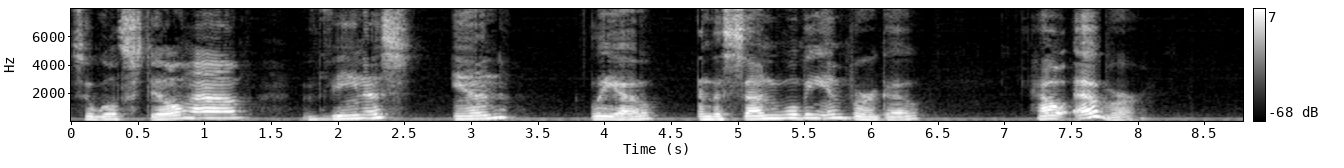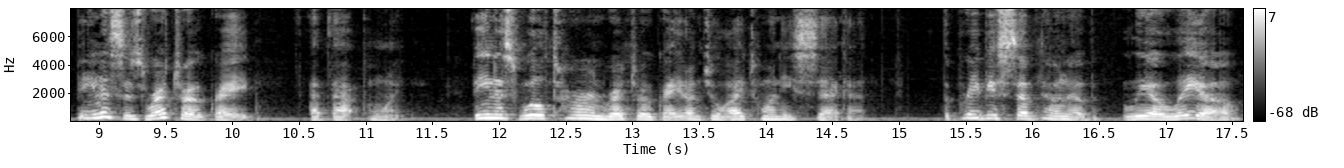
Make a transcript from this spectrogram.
So we'll still have Venus in Leo and the sun will be in Virgo. However, Venus is retrograde at that point. Venus will turn retrograde on July 22nd. The previous subtone of Leo Leo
